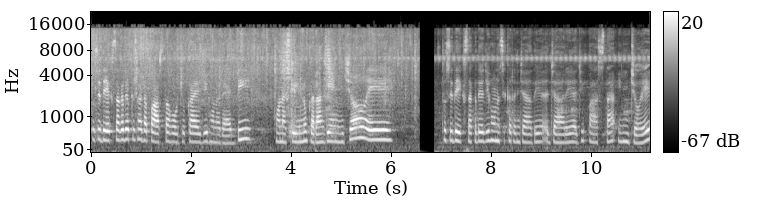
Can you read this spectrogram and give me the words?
ਤੁਸੀਂ ਦੇਖ ਸਕਦੇ ਹੋ ਕਿ ਸਾਡਾ ਪਾਸਤਾ ਹੋ ਚੁੱਕਾ ਹੈ ਜੀ, ਹੁਣ ਰੈਡੀ। ਹੁਣ ਅਸੀਂ ਇਹਨੂੰ ਕਰਾਂਗੇ ਇੰਜੋਏ ਤੁਸੀਂ ਦੇਖ ਸਕਦੇ ਹੋ ਜੀ, ਹੁਣ ਅਸੀਂ ਕਰਨ ਜਾ ਰਹੇ ਜਾ ਰਹੇ ਆ ਜੀ ਪਾਸਤਾ ਇੰਜੋਏ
